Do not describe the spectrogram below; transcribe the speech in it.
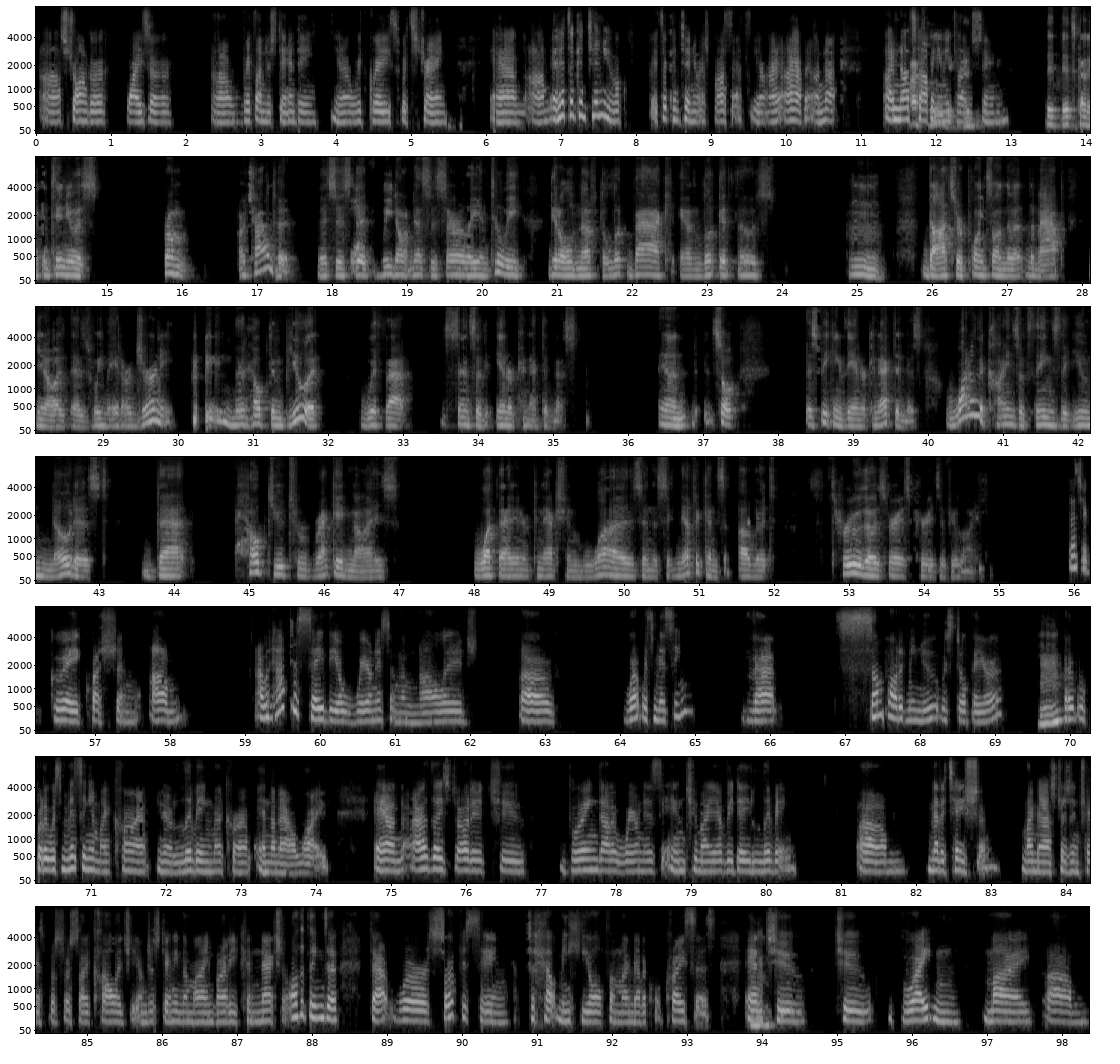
uh, stronger, wiser, uh, with understanding, you know, with grace, with strength, and um, and it's a continual, it's a continuous process. You know, I, I haven't, I'm not, I'm not Absolutely. stopping anytime it's, soon. It, it's kind of continuous from our childhood. It's just that we don't necessarily, until we get old enough to look back and look at those mm, dots or points on the, the map, you know, as, as we made our journey that helped imbue it with that sense of interconnectedness. And so, speaking of the interconnectedness, what are the kinds of things that you noticed that helped you to recognize what that interconnection was and the significance of it through those various periods of your life? That's a great question. Um, I would have to say the awareness and the knowledge of what was missing, that some part of me knew it was still there, mm-hmm. but, it, but it was missing in my current, you know, living my current in the now life. And as I started to bring that awareness into my everyday living, um, meditation, my master's in transpersonal psychology, understanding the mind body connection, all the things that, that were surfacing to help me heal from my medical crisis and mm-hmm. to, to brighten my um,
